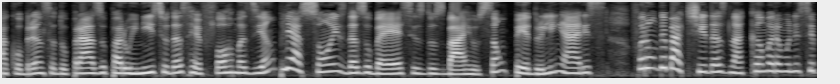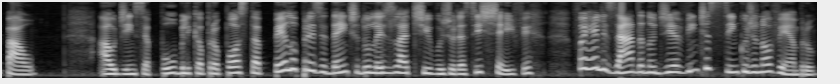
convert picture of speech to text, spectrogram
A cobrança do prazo para o início das reformas e ampliações das UBSs dos bairros São Pedro e Linhares foram debatidas na Câmara Municipal. A audiência pública proposta pelo presidente do Legislativo, Juraci Schaefer, foi realizada no dia 25 de novembro.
